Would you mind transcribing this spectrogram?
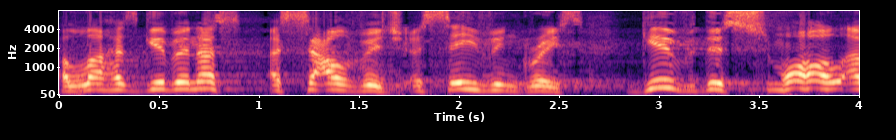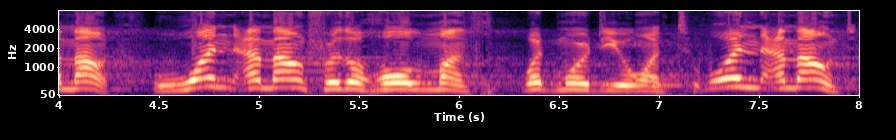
Allah has given us a salvage, a saving grace. Give this small amount, one amount for the whole month. What more do you want? One amount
